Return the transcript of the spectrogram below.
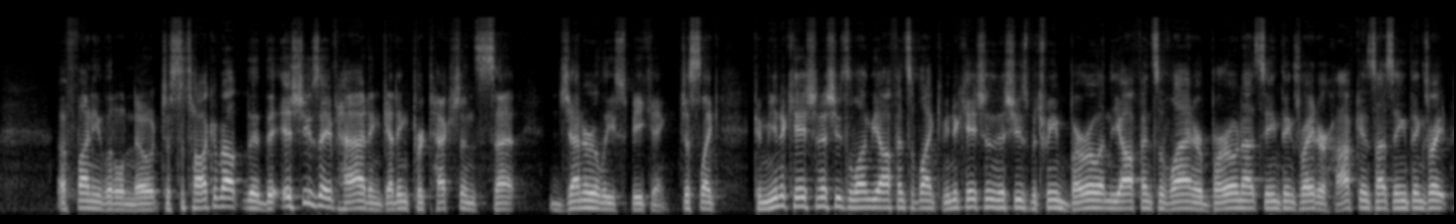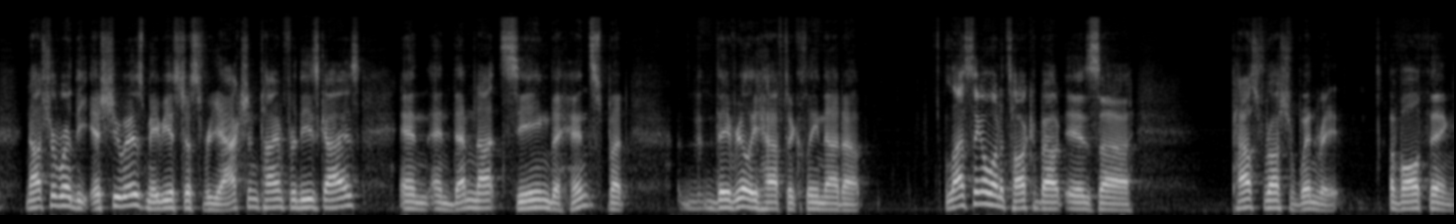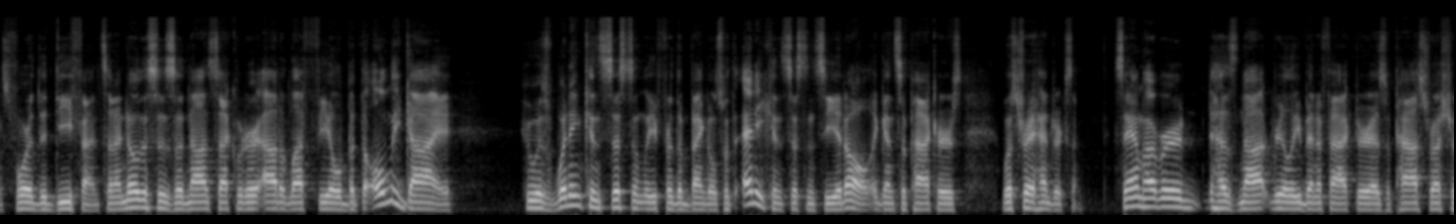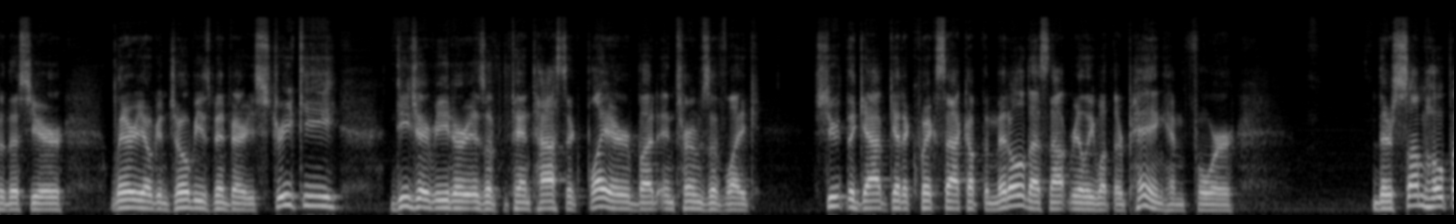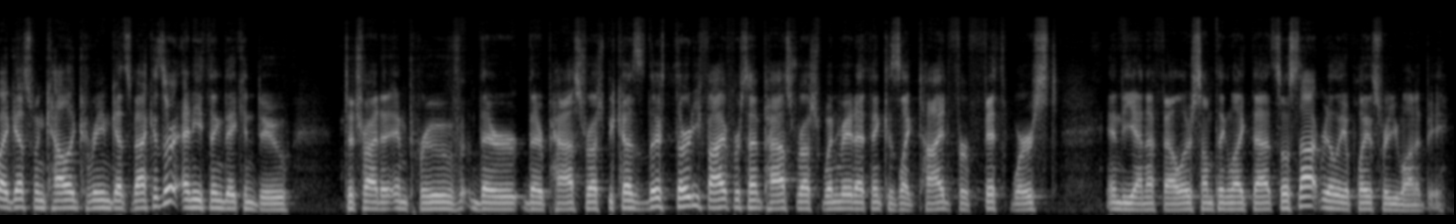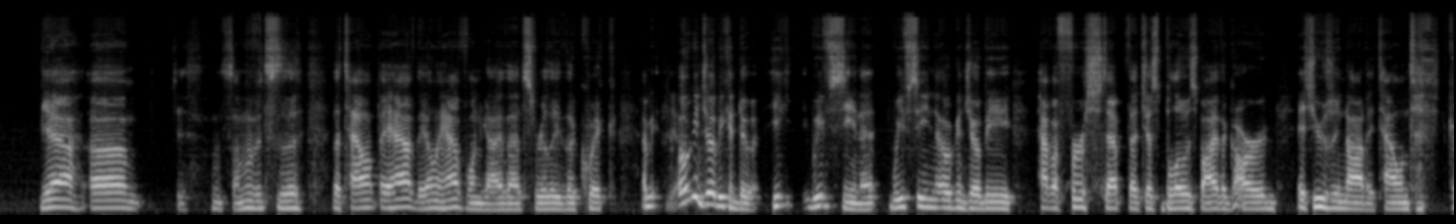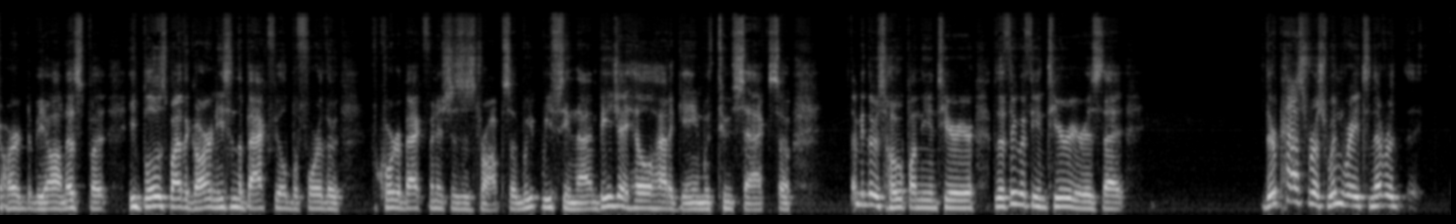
a funny little note just to talk about the the issues they've had in getting protection set generally speaking. Just like communication issues along the offensive line, communication issues between Burrow and the offensive line, or Burrow not seeing things right, or Hopkins not seeing things right. Not sure where the issue is. Maybe it's just reaction time for these guys and and them not seeing the hints, but they really have to clean that up. Last thing I want to talk about is uh, pass rush win rate of all things for the defense. And I know this is a non sequitur out of left field, but the only guy who was winning consistently for the Bengals with any consistency at all against the Packers was Trey Hendrickson. Sam Hubbard has not really been a factor as a pass rusher this year. Larry Ogunjobi has been very streaky. DJ Reader is a fantastic player, but in terms of like shoot the gap, get a quick sack up the middle, that's not really what they're paying him for. There's some hope, I guess, when Khalid Kareem gets back. Is there anything they can do to try to improve their their pass rush? Because their 35% pass rush win rate, I think, is like tied for fifth worst in the NFL or something like that. So it's not really a place where you want to be. Yeah, um, some of it's the the talent they have. They only have one guy that's really the quick. I mean, Yeah. Ogunjobi can do it. He we've seen it. We've seen Ogunjobi have a first step that just blows by the guard. It's usually not a talented guard to be honest, but he blows by the guard and he's in the backfield before the quarterback finishes his drop. So we we've seen that. And BJ Hill had a game with two sacks. So I mean, there's hope on the interior. But the thing with the interior is that their pass rush win rates never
